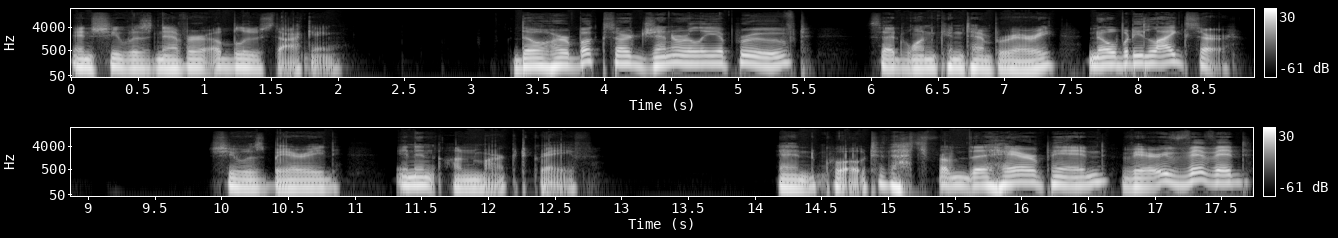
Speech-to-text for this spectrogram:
and she was never a blue stocking. Though her books are generally approved, said one contemporary, nobody likes her. She was buried in an unmarked grave. End quote. That's from the hairpin. Very vivid.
